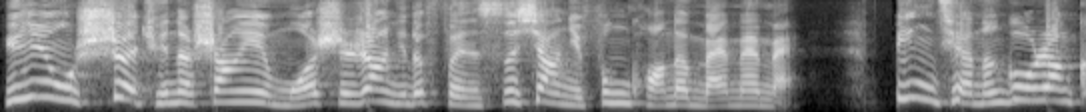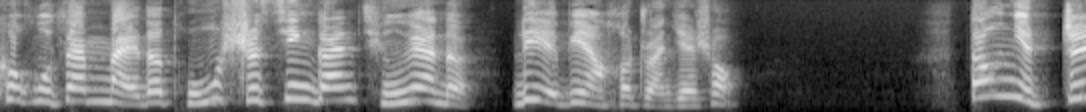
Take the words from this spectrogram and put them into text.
运用社群的商业模式，让你的粉丝向你疯狂的买买买，并且能够让客户在买的同时心甘情愿的裂变和转介绍。当你真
